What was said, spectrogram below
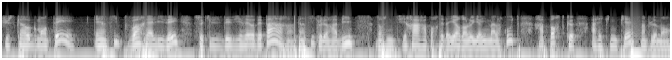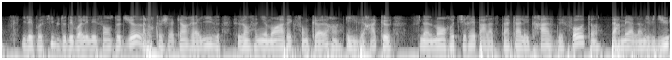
jusqu'à augmenter et ainsi pouvoir réaliser ce qu'il désirait au départ. C'est ainsi que le rabbi, dans une sira rapportée d'ailleurs dans le Yahin Malchut, rapporte que avec une pièce simplement, il est possible de dévoiler l'essence de Dieu, alors que chacun réalise ses enseignements avec son cœur, et il verra que finalement retirer par la tzedaka les traces des fautes permet à l'individu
